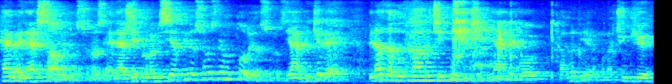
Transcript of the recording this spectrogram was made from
Hem enerji sağlıyorsunuz, enerji ekonomisi yapıyorsunuz ve mutlu oluyorsunuz. Yani bir kere biraz da bu kahrı çekmek için, yani bu kahır diyelim buna. Çünkü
